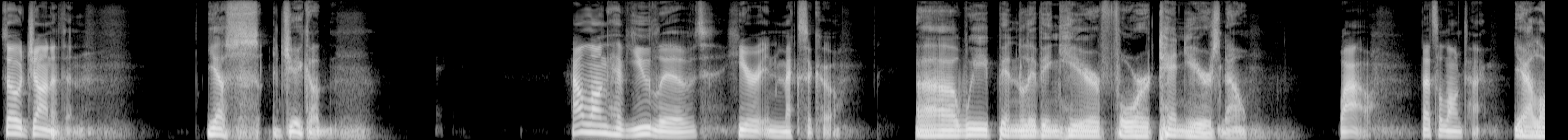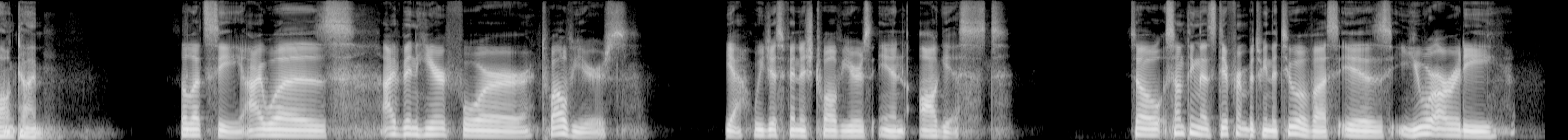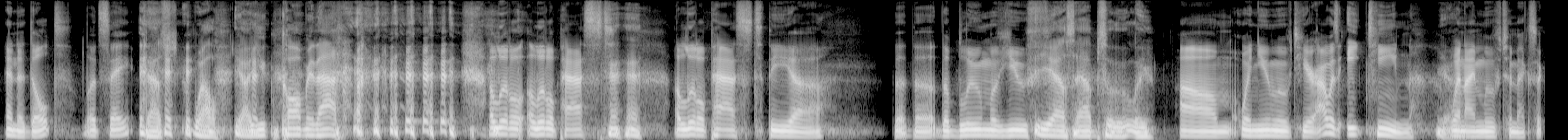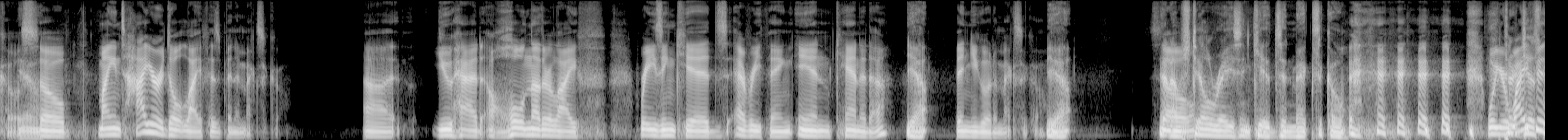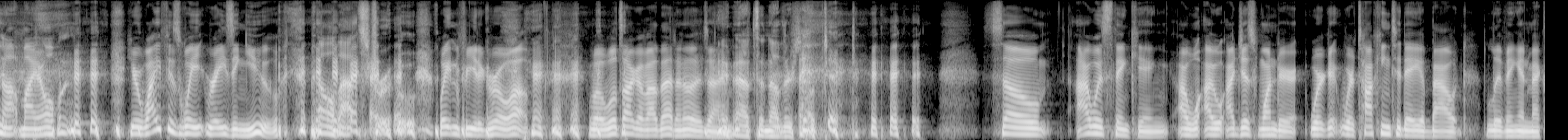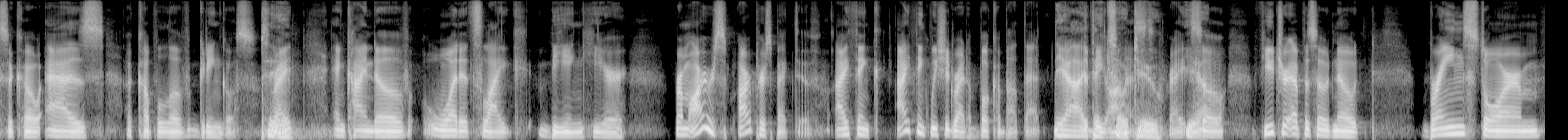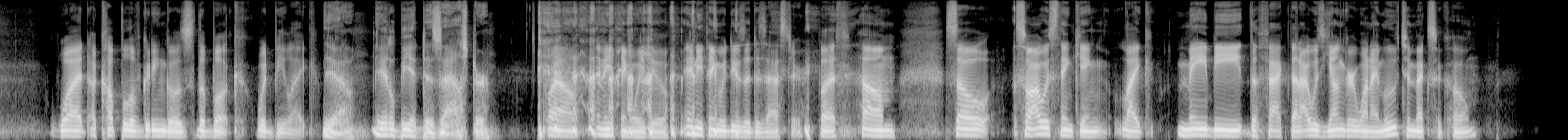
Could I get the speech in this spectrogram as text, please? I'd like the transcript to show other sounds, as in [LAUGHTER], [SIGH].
So, Jonathan, Yes, Jacob. how long have you lived here in Mexico? Uh, we've been living here for 10 years now. Wow, that's a long time. Yeah, a long time. So let's see. I was I've been here for 12 years. Yeah, we just finished 12 years in August. So something that's different between the two of us is you were already an adult, let's say. That's, well, yeah, you can call me that. [LAUGHS] a little a little past a little past the uh the the, the bloom of youth yes, absolutely. um, when you moved here. I was 18 Yeah. when I moved to Mexico. Yeah. So my entire adult life has been in Mexico. Uh, you had a whole nother life raising kids, everything in Canada. Yeah, Then you go to Mexico. yeah. So, and I'm still raising kids in Mexico. [LAUGHS] well, your wife just is, not my own. [LAUGHS] your wife is wait, raising you, [LAUGHS] no, that's true. waiting for you to grow up. well, we'll talk about that another time. that's another subject. So I was thinking, I, I, I just wonder. We're we're talking today about living in Mexico as a couple of gringos, Sí. right? And kind of what it's like being here from our our perspective. I think I think we should write a book about that. Yeah, I think so too. Right. Yeah. So future episode note: brainstorm what a couple of gringos the book would be like. yeah, it'll be a disaster. Well, [LAUGHS] anything we do, anything we do is a disaster. But um, so so I was thinking like maybe the fact that I was younger when I moved to Mexico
